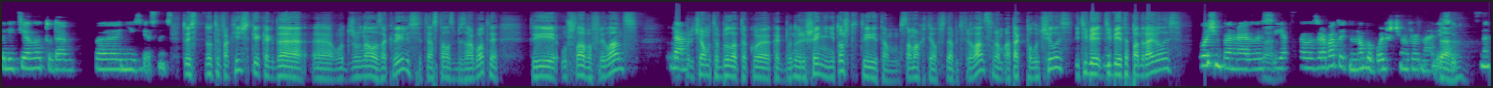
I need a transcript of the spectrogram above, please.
полетела туда в неизвестность. То есть, ну ты фактически, когда э, вот журналы закрылись, и ты осталась без работы, ты ушла во фриланс, да. Причем это было такое, как бы, ну, решение не то, что ты там сама хотела всегда быть фрилансером, а так получилось. И тебе, тебе это понравилось? Очень понравилось. Да. Я стала зарабатывать намного больше, чем в журнале, да. Да.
